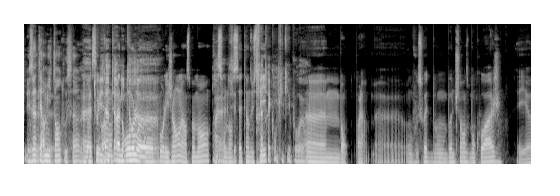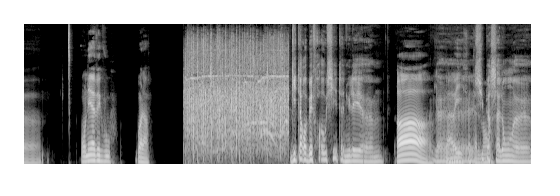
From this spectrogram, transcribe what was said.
Les Euh, intermittents, tout ça. euh, Là, tous c'est les vraiment pas drôle euh, euh, pour les gens là en ce moment qui ouais, sont dans cette très industrie. très compliqué pour eux. Euh, bon, voilà. Euh, on vous souhaite bon, bonne chance, bon courage et euh, on est avec vous. Voilà. Guitare au beffroi aussi est annulé. euh, Ah, bah oui, le fatalement. super salon. euh,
